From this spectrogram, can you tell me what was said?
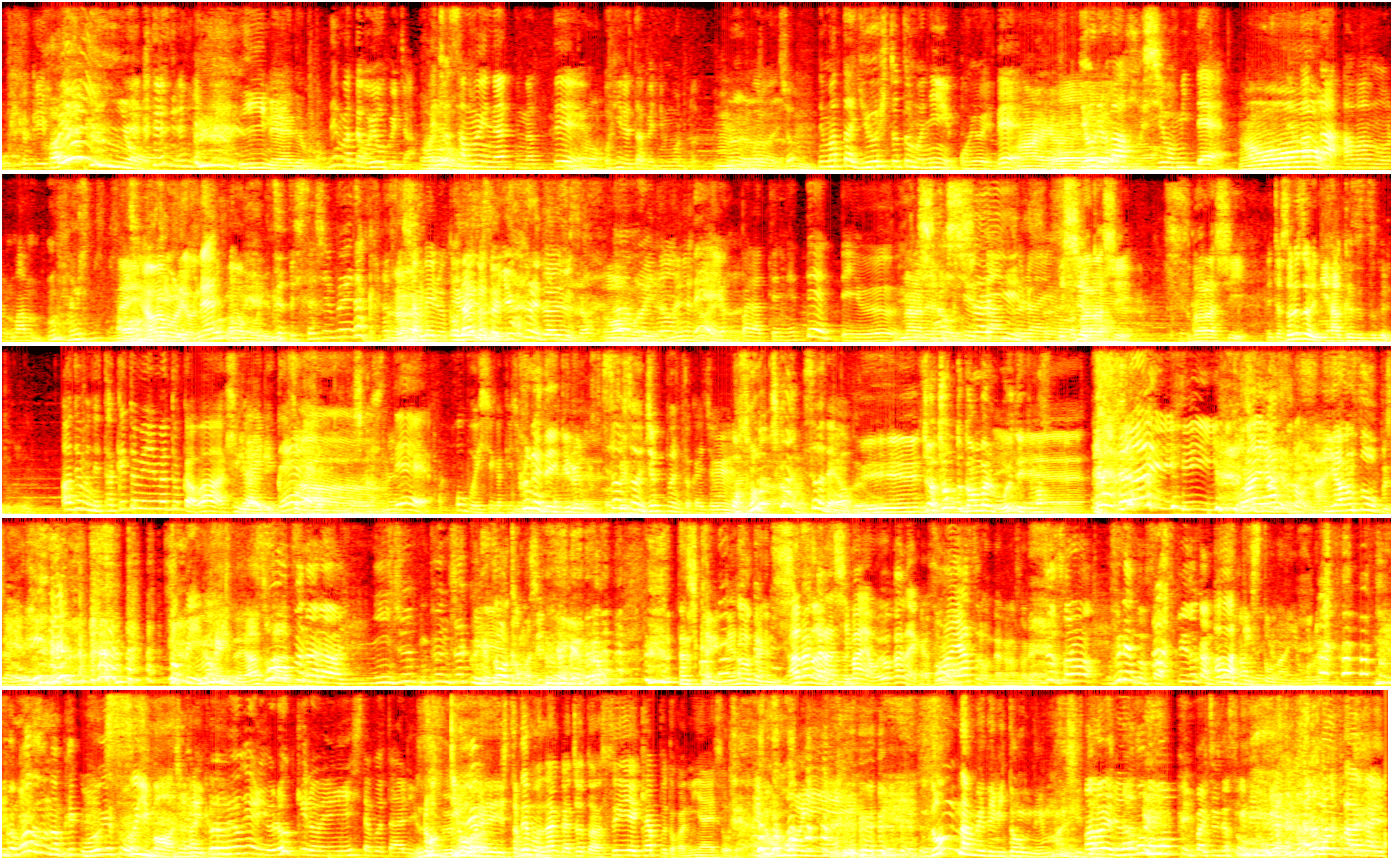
おきかけ早いんよ。いいねでも。でまた泳ぐじゃん。うん。でちょっと寒いなってなってうん。お昼食べに戻る。うん。うん戻るでしょ、うん。でまた夕日とともに泳いで、はい。はい夜は星を見てであまた泡盛ま盛り。ね泡盛をね。ちょっねと久しぶりだからさ喋ること。大丈夫ですよゆっくりで大丈夫ですよ。泡盛飲んで、はいはい。酔っ払って寝てっていうなるほど。1週間ぐらい。素晴らしい。素晴らしい。えじゃあそれぞれ2泊ずつぐらいってこあでもね竹富島とかは日帰りで日帰りそっかそっか。確かにでほぼ石垣島船で行けるんですか？そうそう全10分とか10うん。分あそんな近いの？そうだよ。え。ー、じゃあちょっと頑張れば泳いでいきますね。ねトライアスロンない。とイアンソープじゃねえ。ソ ピーが無理だよソープなら20分弱で。そうかもしれないけど。な 確かにねそうかもしれない。島から島へ泳がないからトライアスロンだからそれ。ちょっとその船のさスピード感とかアーティストなんよこれ。まだそんな結構泳げそうスイマーじゃないから。泳げるよ。6キロ遠泳したことあるよ。6キロ泳したことでもなんかちょっと水泳キャップとか似合いそうだよね。重い。どんな目で見とんねんマジで。あのね謎のワッペンいっぱいついてそう。でスポンサーがいる。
